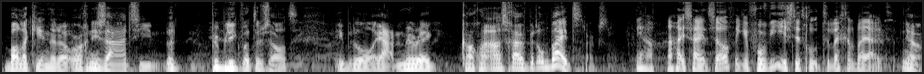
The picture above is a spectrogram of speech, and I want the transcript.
ballenkinderen, organisatie, het publiek wat er zat. Ik bedoel, ja, Murray kan gewoon aanschuiven bij het ontbijt straks. Ja, nou, hij zei het zelf. Weet je, voor wie is dit goed? Leg het bij uit. Ja,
